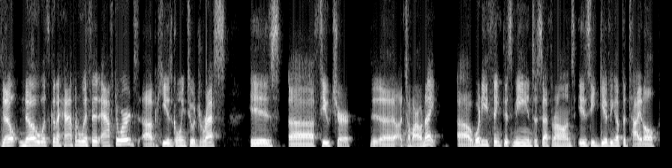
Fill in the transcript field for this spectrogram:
don't know what's going to happen with it afterwards. Uh, he is going to address his uh, future uh, tomorrow night. Uh, what do you think this means to Seth Rollins? Is he giving up the title?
